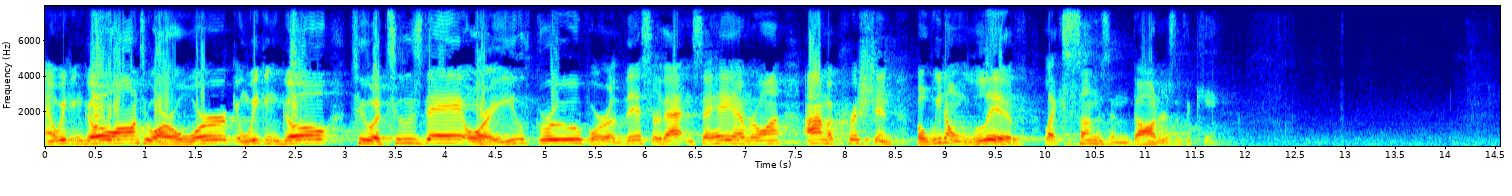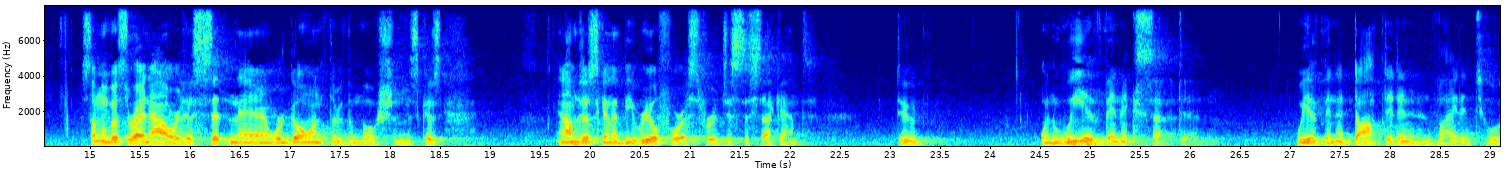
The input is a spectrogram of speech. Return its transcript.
and we can go on to our work and we can go to a Tuesday or a youth group or a this or that and say, hey, everyone, I'm a Christian, but we don't live like sons and daughters of the King. Some of us right now are just sitting there and we're going through the motions because, and I'm just going to be real for us for just a second. Dude, when we have been accepted, we have been adopted and invited to a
